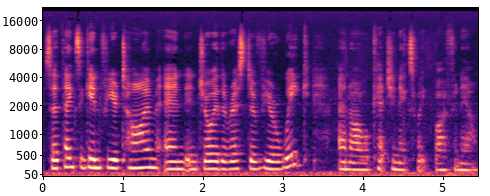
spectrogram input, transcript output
So thanks again for your time and enjoy the rest of your week, and I will catch you next week. Bye for now.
